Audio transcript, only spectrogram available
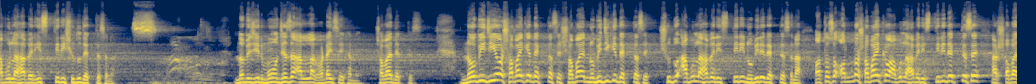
আবুল আহাবের স্ত্রী শুধু দেখতেছে না। নবীজির মোজেজা আল্লাহ ঘটাইছে এখানে, সবাই দেখতেছে। নবীজিও সবাইকে দেখতেছে, সবাই নবীজিকে দেখতেছে, শুধু আবুল আহাবের স্ত্রী নবীরে দেখতেছে না, অথচ অন্য সবাইকেও আবুল আহাবের স্ত্রী দেখতেছে আর সবাই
